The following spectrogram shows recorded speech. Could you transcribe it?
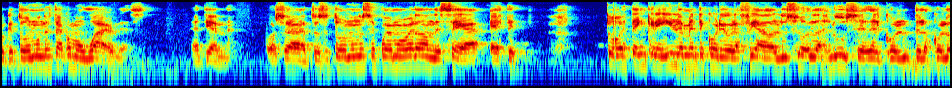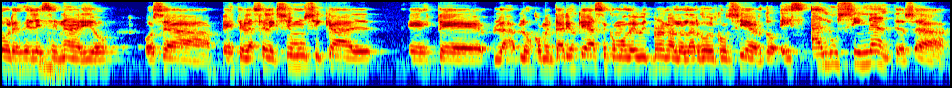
porque todo el mundo está como wireless, ¿entiendes? O sea, entonces todo el mundo se puede mover a donde sea. Este, todo está increíblemente coreografiado, el uso de las luces, del de los colores, del escenario, o sea, este, la selección musical, este, los comentarios que hace como David Byrne a lo largo del concierto, es alucinante, o sea,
